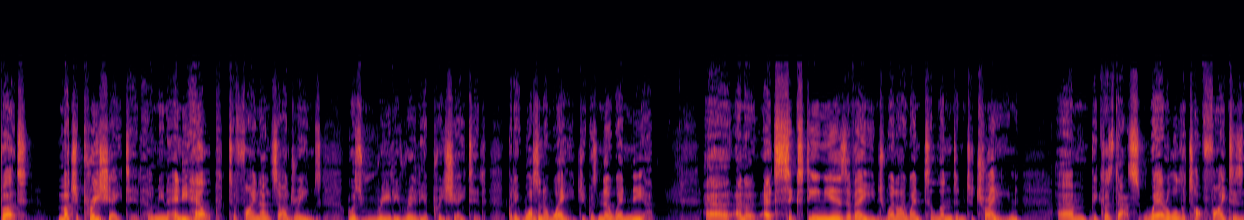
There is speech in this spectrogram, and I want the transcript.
but much appreciated. I mean, any help to finance our dreams was really, really appreciated. But it wasn't a wage, it was nowhere near. Uh, and uh, at 16 years of age, when I went to London to train, um, because that's where all the top fighters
